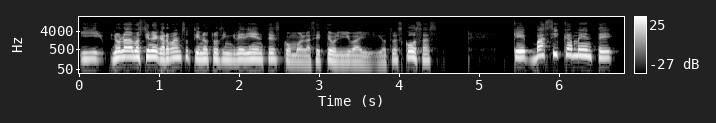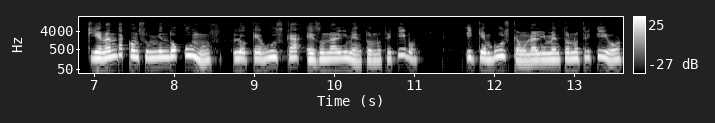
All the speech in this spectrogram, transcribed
Y no nada más tiene garbanzo, tiene otros ingredientes como el aceite de oliva y otras cosas. Que básicamente quien anda consumiendo humus lo que busca es un alimento nutritivo. Y quien busca un alimento nutritivo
